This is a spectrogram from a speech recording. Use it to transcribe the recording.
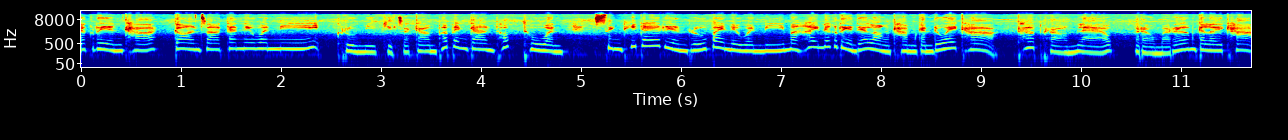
นักเรียนคะ ก่อนจากกันในวันนี้ ครูมีกิจกรรมเพื่อเป็นการทบทวน สิ่งที่ได้เรียนรู้ไปในวันนี้มาให้นักเรียนได้ลองทำกันด้วยค่ะ ถ้าพร้อมแล้ว เรามาเริ่มกันเลยค่ะ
